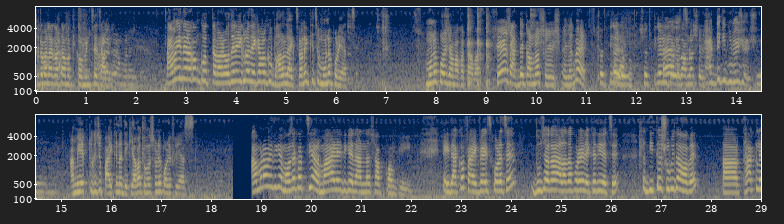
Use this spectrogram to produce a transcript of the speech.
ছোটোবেলার কথা, আমাকে কমেন্টসে জানিও। আমি কিন্তু এরকম করতাম, আর ওদের এইগুলো দেখে আমার খুব ভালো লাগছে। অনেক কিছু মনে পড়ে যাচ্ছে। মনে পড়েছে আমার কথা আবার। শেষ অর্ধেক আমরা শেষ। এই দেখবে? সত্যিকারে। সত্যিকারে শেষ। অর্ধেক কি পুরোই শেষ? আমি একটু কিছু পাই কিনা দেখি আবার তোমার সামনে পরে ফিরে আসছি। আমরাও এদিকে মজা করছি আর মায়ের এইদিকে রান্না সব কমপ্লিট এই দেখো ফ্রাইড রাইস করেছে দু জায়গায় আলাদা করে রেখে দিয়েছে। তো দিতে সুবিধা হবে আর থাকলে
